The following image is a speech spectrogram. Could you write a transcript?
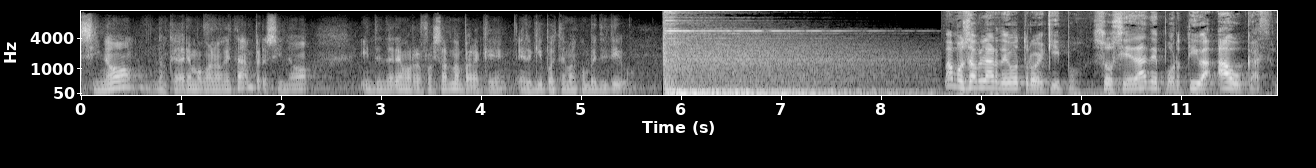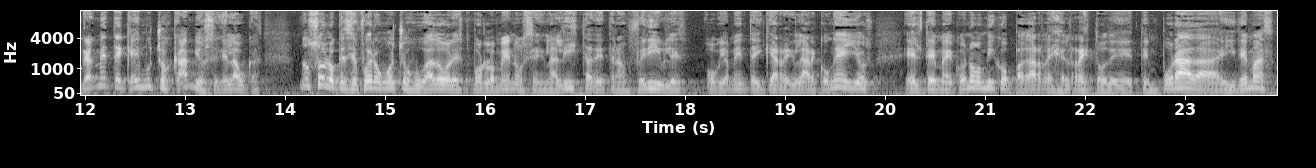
Si no, nos quedaremos con lo que están, pero si no, intentaremos reforzarnos para que el equipo esté más competitivo. Vamos a hablar de otro equipo, Sociedad Deportiva Aucas. Realmente que hay muchos cambios en el Aucas. No solo que se fueron ocho jugadores, por lo menos en la lista de transferibles, obviamente hay que arreglar con ellos el tema económico, pagarles el resto de temporada y demás,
